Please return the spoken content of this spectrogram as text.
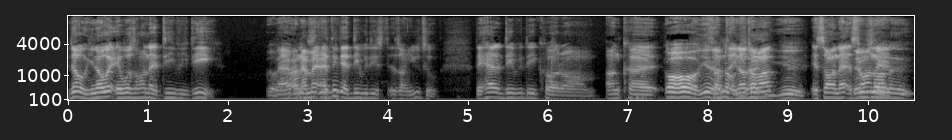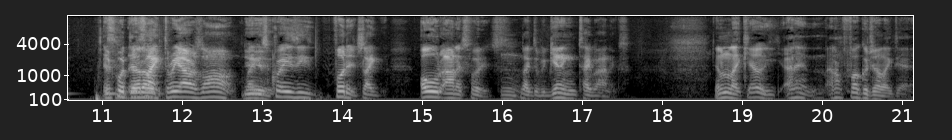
No, you know what? It was on that DVD. Yo, and I, mean, I think that DVD is- on YouTube. They had a DVD called um Uncut. Oh, oh, yeah, I something- know you know what I'm talking exactly. Yeah. It's on that. It's It on on the. They it's put that it's up. like three hours long. Like it's crazy footage, like old Onyx footage, Mm. like the beginning type Onyx. And I'm like, yo, I didn't, I don't fuck with y'all like that.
